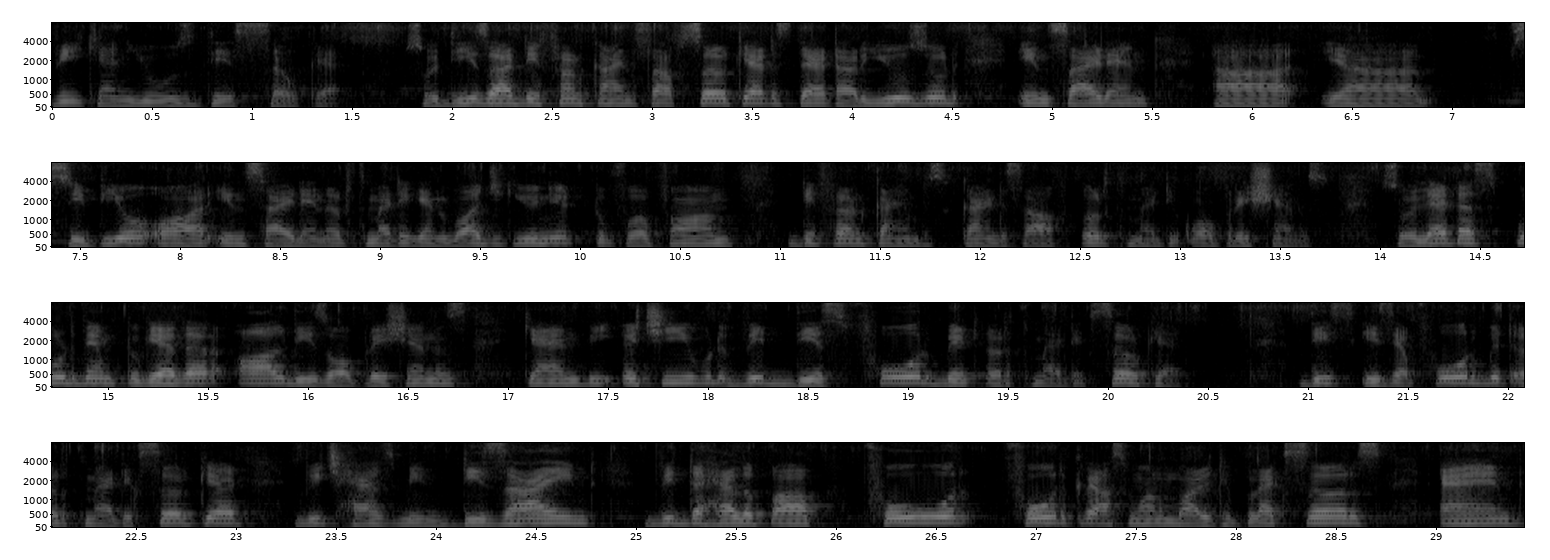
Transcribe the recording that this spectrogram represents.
we can use this circuit. So these are different kinds of circuits that are used inside an uh, uh, CPU or inside an arithmetic and logic unit to perform different kinds kinds of arithmetic operations. So let us put them together. All these operations can be achieved with this 4-bit arithmetic circuit. This is a 4-bit arithmetic circuit which has been designed with the help of four 4 cross 1 multiplexers and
